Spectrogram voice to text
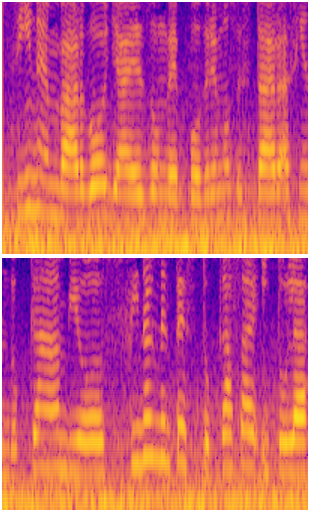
Sin embargo, ya es donde podremos estar haciendo cambios. Finalmente es tu casa y tú la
